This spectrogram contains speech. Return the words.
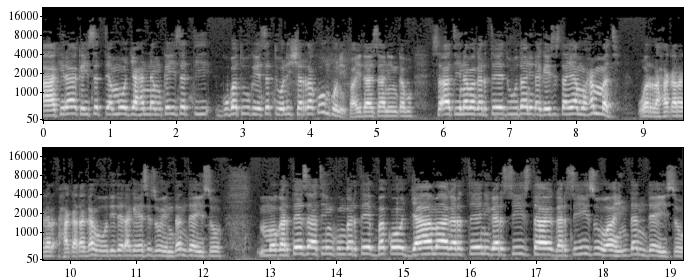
Aakiraa keeysatti ammoo jahannam keeysatti gubatuu keessatti wali sharrakuun kun faayidaa isaanii hin qabu. Sa'atii nama gartee duudaa ni dhageessista yaa muhammad warra haqa dhagahuu dide dhageessisuu hin dandeeysu immoo gartee sa'atiin kun gartee baqoo jaamaa gartee ni garsiista garsiisuu waa hin dandeeysu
